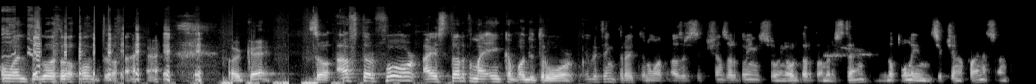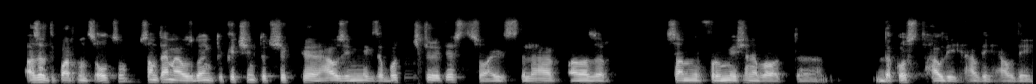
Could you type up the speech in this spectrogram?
no one to go home to. okay. So after four, I start my income auditor work. Everything, try to know what other sections are doing. So in order to understand, not only in section of finance and other departments also. Sometimes I was going to kitchen to check uh, how they make the butchery test. So I still have other some information about uh, the cost, how they how they how they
